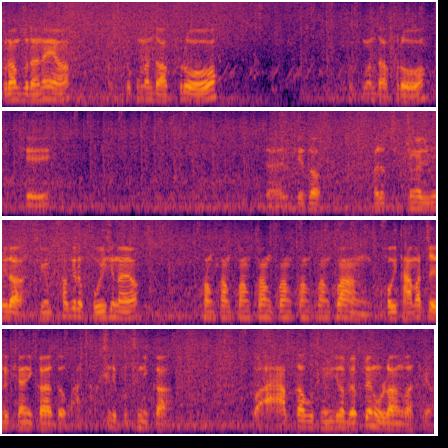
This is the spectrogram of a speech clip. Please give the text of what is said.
불안불안해요. 조금만 더 앞으로. 조금만 더 앞으로. 오케이. 자 이렇게 해서 아주 집중해 줍니다. 지금 파괴력 보이시나요? 쾅쾅쾅쾅쾅쾅쾅쾅. 거의 다 맞죠? 이렇게 하니까 또 확실히 붙으니까. 와 아까하고 데미지가 몇 배는 올라간 것 같아요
